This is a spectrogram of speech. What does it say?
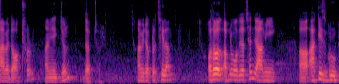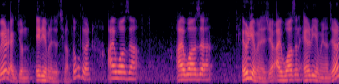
I am a doctor আমি একজন ডক্টর আমি ডক্টর ছিলাম। অথবা আপনি বলতে চাচ্ছেন যে, আমি আকিজ গ্রুপের একজন এরিয়া ম্যানেজার ছিলাম। তো বলতে পারেন I was a I was a area manager I was an area manager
